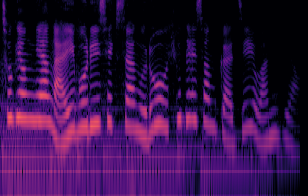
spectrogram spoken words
초경량 아이보리 색상으로 휴대성까지 완벽.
